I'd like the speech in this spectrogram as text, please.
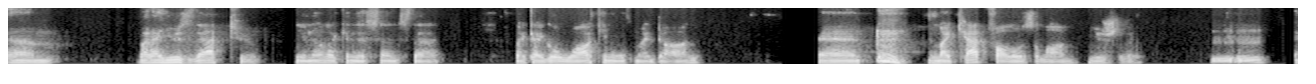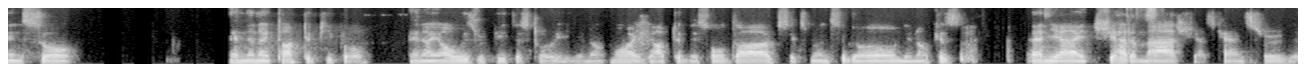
um, but I use that too, you know, like in the sense that like I go walking with my dog, and my cat follows along usually, Mhm. and so and then I talk to people and I always repeat the story, you know, oh, I adopted this old dog six months ago, you know, because, and yeah, I, she had a mass, she has cancer, da,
